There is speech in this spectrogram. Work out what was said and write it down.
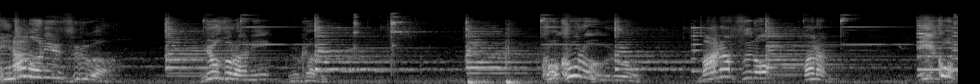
水面に映るは夜空に浮かぶ。心潤う真夏の花火。行こうか。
